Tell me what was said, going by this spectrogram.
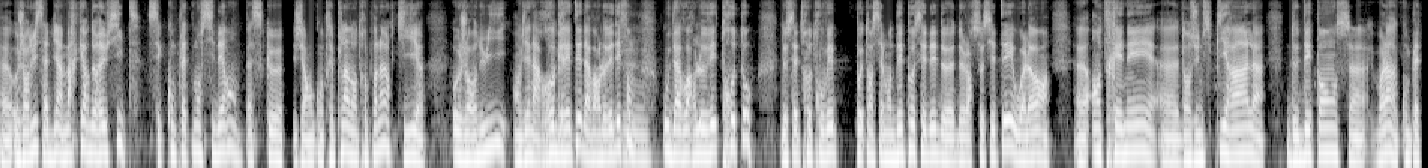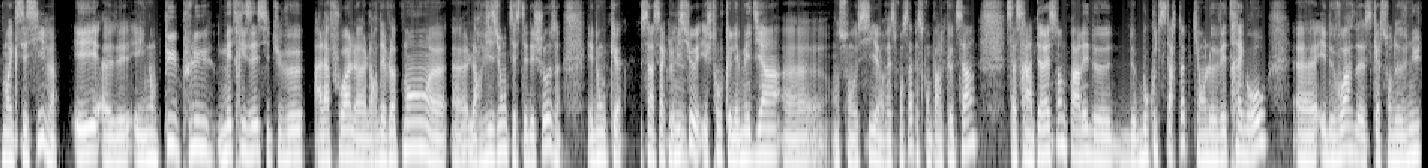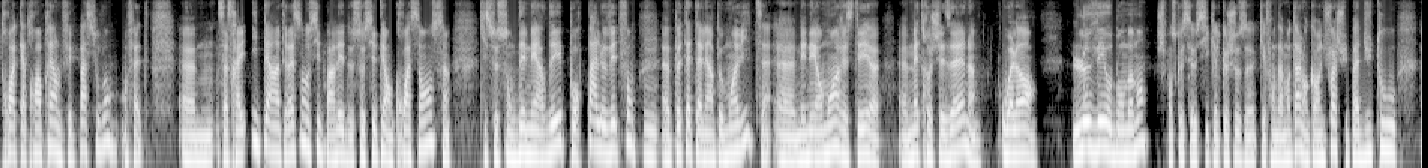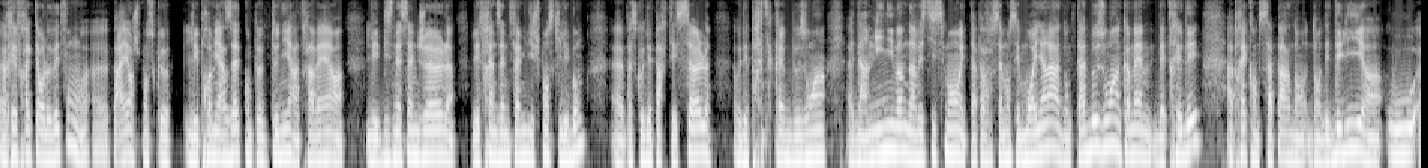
euh, aujourd'hui ça devient un marqueur de réussite. C'est complètement sidérant parce que j'ai rencontré plein d'entrepreneurs qui euh, aujourd'hui en viennent à regretter d'avoir levé des fonds mmh. ou d'avoir levé trop tôt, de s'être retrouvés potentiellement dépossédés de, leur société ou alors euh, entraînés dans une spirale de dépenses voilà complètement excessive et, euh, et ils n'ont pu plus maîtriser, si tu veux, à la fois leur développement, euh, euh, leur vision, tester des choses. Et donc, c'est un cercle mm. vicieux et je trouve que les médias euh, en sont aussi euh, responsables parce qu'on parle que de ça. Ça serait intéressant de parler de, de beaucoup de startups qui ont levé très gros euh, et de voir ce qu'elles sont devenues trois quatre ans après. On le fait pas souvent en fait. Euh, ça serait hyper intéressant aussi de parler de sociétés en croissance qui se sont démerdées pour pas lever de fonds. Mm. Euh, peut-être aller un peu moins vite, mais néanmoins rester maître chez elles ou alors lever au bon moment. Je pense que c'est aussi quelque chose euh, qui est fondamental. Encore une fois, je suis pas du tout euh, réfractaire au lever de fonds. Euh, par ailleurs, je pense que les premières aides qu'on peut obtenir à travers les business angels, les friends and family, je pense qu'il est bon parce qu'au départ tu es seul, au départ tu as quand même besoin d'un minimum d'investissement et t'as pas forcément ces moyens-là. Donc tu as besoin quand même d'être aidé. Après quand ça part dans, dans des délires où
